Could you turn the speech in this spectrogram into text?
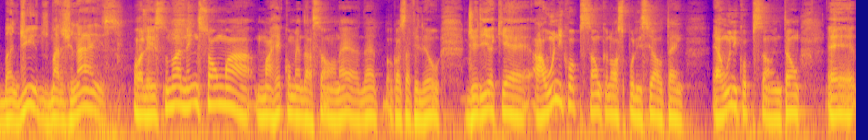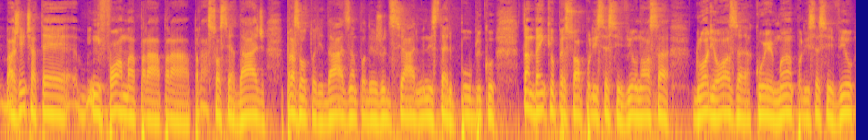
bandidos, marginais? Olha, isso não é nem só uma, uma recomendação, né, né, Costa Filho? Eu diria que é a única opção que o nosso policial tem é a única opção. Então, é, a gente até informa para a sociedade, para as autoridades, né, Poder Judiciário, Ministério Público, também que o pessoal, Polícia Civil, nossa gloriosa co-irmã Polícia Civil,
